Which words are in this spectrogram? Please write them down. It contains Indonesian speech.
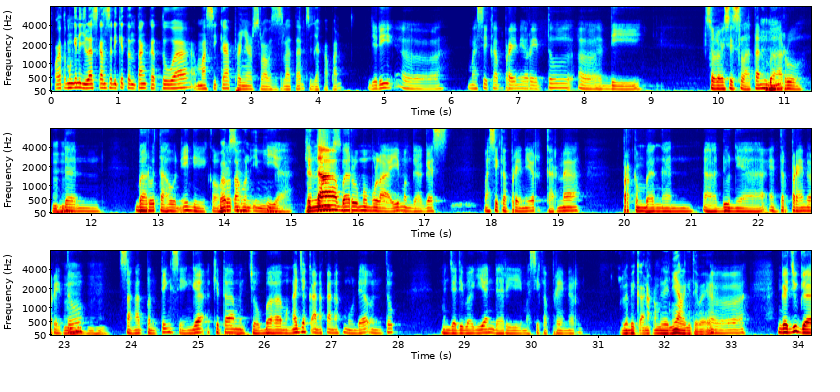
atau mungkin dijelaskan sedikit tentang Ketua Masika Preneur Sulawesi Selatan sejak kapan? Jadi eh, Masika Preneur itu eh, di Sulawesi Selatan baru dan baru tahun ini kalau Baru tahun ini. Iya. Dan kita langs- baru memulai menggagas Masika Preneur karena perkembangan eh, dunia entrepreneur itu Mhm. sangat penting sehingga kita mencoba mengajak anak-anak muda untuk menjadi bagian dari Masika Preneur. Lebih ke anak milenial gitu Pak ya? Enggak juga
